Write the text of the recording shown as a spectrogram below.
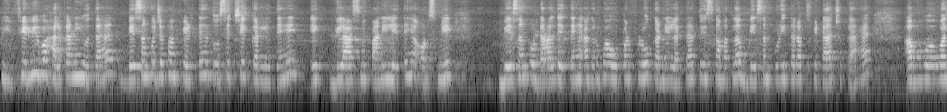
फिर भी वह हल्का नहीं होता है। बेसन को जब हम फेंटते हैं तो उसे चेक कर लेते हैं, एक गिलास में पानी लेते हैं और उसमें बेसन को डाल देते हैं। अगर वह ऊपर फ्लो करने लगता है तो इसका मतलब बेसन पूरी तरह फिटा चुका है। अब वह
